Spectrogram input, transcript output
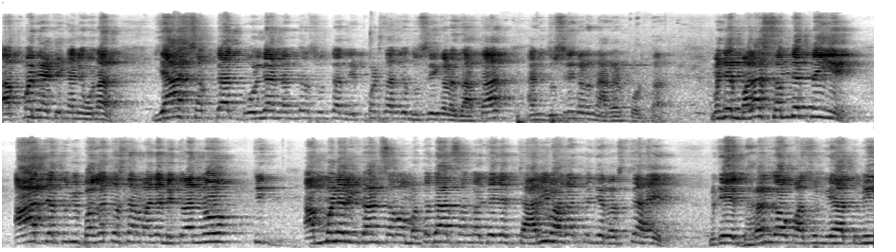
अपमान या ठिकाणी होणार. या शब्दात बोलल्यानंतर सुद्धा निप्पटसारखं दुसरीकडे जातात आणि दुसरीकडे नारळ फोडतात. म्हणजे मला समजत नाहीये. आज जर तुम्ही बघत असणार माझ्या मित्रांनो की अंबनेर विधानसभा मतदारसंघाच्या ज्या चारी भागातले जे रस्ते आहेत म्हणजे धरणगावपासून घ्या तुम्ही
